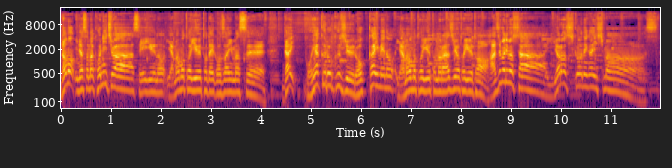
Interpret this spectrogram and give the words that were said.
どうも皆様こんにちは。声優の山本優斗でございます。第566回目の山本優斗のラジオというと始まりました。よろしくお願いします。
